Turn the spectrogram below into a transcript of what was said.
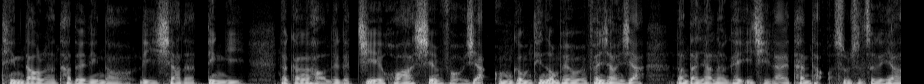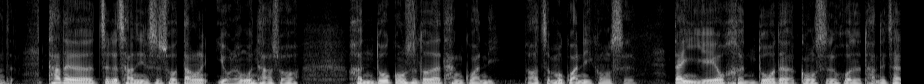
听到了他对领导力下的定义。那刚刚好，这个借花献佛一下，我们跟我们听众朋友们分享一下，让大家呢可以一起来探讨是不是这个样子。他的这个场景是说，当有人问他说，很多公司都在谈管理啊，怎么管理公司？但也有很多的公司或者团队在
